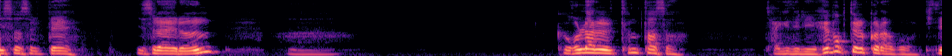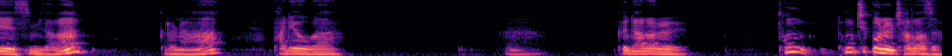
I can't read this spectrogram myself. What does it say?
있었을 때 이스라엘은 아, 그 혼란을 틈타서 자기들이 회복될 거라고 기대했습니다만 그러나 다리오가 그 나라를 통, 통치권을 잡아서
